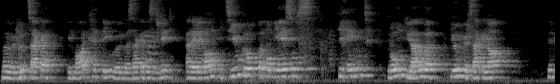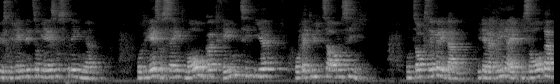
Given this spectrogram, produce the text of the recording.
man würde heute sagen, im Marketing würde man sagen, das ist nicht eine relevante Zielgruppe von Jesus, die Kinder. Darum die auch die Jünger sagen, ja, ihr müsst die Kinder nicht zum Jesus bringen. Oder Jesus sagt, mal, Gott Kinder sind die, die bedeutsam sind. Und so sehen wir in, dem, in dieser kleinen Episode,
